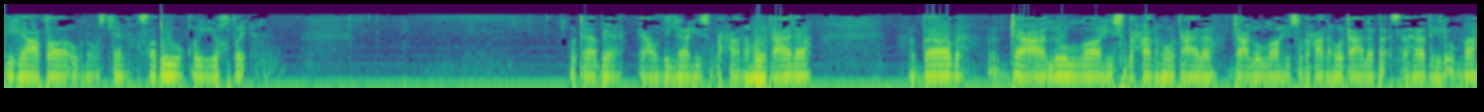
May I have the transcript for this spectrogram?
فيه عطاء بن مسلم صدوق يخطئ. وتابع بعون الله سبحانه وتعالى. باب جعل الله سبحانه وتعالى جعل الله سبحانه وتعالى بأس هذه الأمة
